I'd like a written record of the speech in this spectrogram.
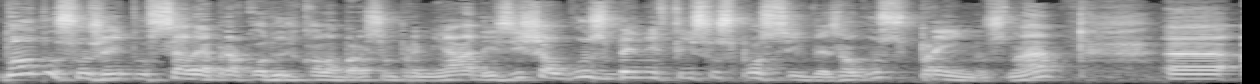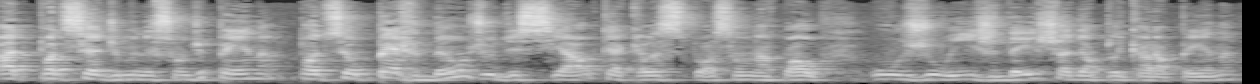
quando o sujeito celebra acordo de colaboração premiada, existem alguns benefícios possíveis, alguns prêmios, né? Uh, pode ser a diminuição de pena, pode ser o perdão judicial, que é aquela situação na qual o juiz deixa de aplicar a pena,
